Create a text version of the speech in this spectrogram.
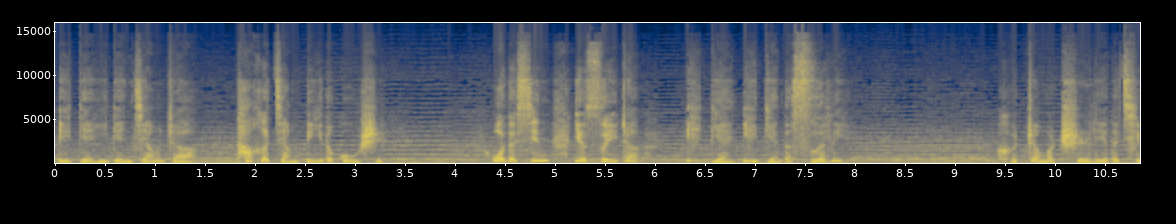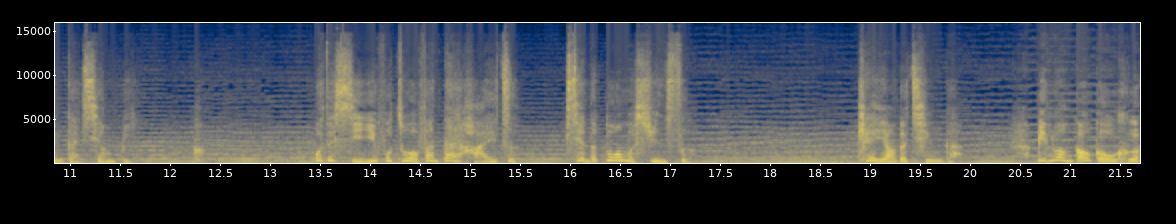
一点一点讲着他和蒋迪的故事，我的心也随着。一点一点的撕裂，和这么炽烈的情感相比，我的洗衣服、做饭、带孩子，显得多么逊色。这样的情感，比乱搞苟合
